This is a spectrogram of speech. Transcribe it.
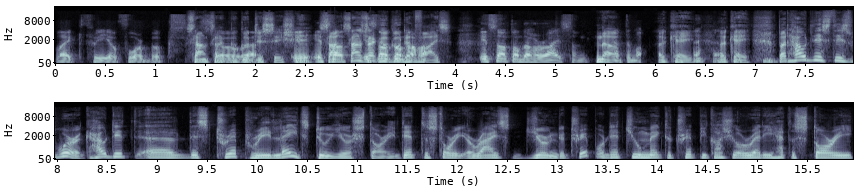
like three or four books. Sounds like a good uh, decision. it- So- not- sounds like a good the advice. It's not on the horizon No. at the moment. Okay, okay. But how does this work? How did uh, this trip relate to your story? Did the story arise during the trip, or did you make the trip because you already had the story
